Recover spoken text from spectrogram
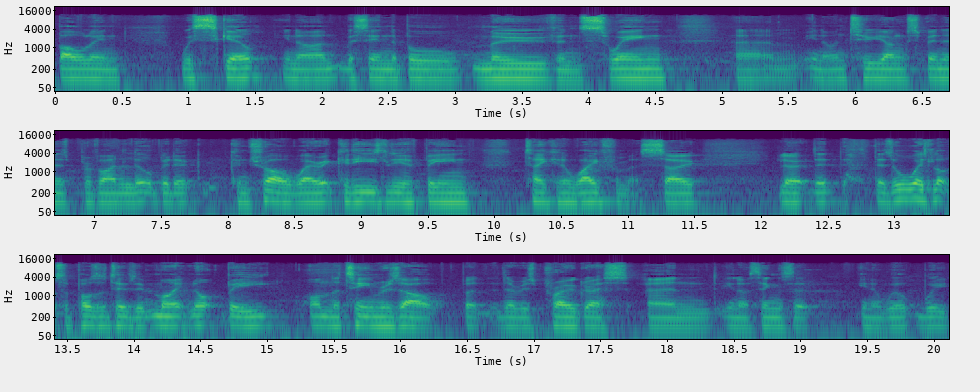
bowling with skill. You know, we're seeing the ball move and swing. Um, you know, and two young spinners provide a little bit of control where it could easily have been taken away from us. So, look, there's always lots of positives. It might not be on the team result, but there is progress and you know things that you know we'll, we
